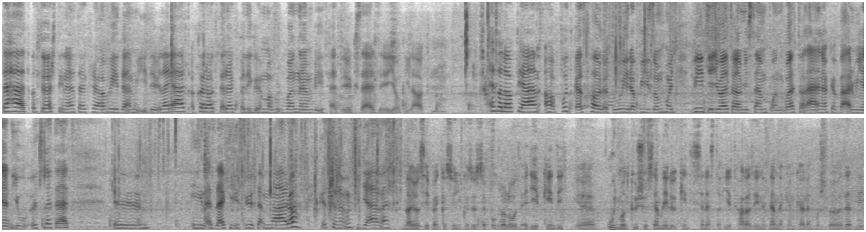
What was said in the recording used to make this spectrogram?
Tehát a történetekre a védelmi idő lejárt, a karakterek pedig önmagukban nem védhetők szerzőjogilag. Ez alapján a podcast hallgatóira bízom, hogy védjegyoltalmi szempontból találnak-e bármilyen jó ötletet. Én ezzel készültem mára. Köszönöm a figyelmet. Nagyon szépen köszönjük az összefoglalót. Egyébként így úgymond külső szemlélőként, hiszen ezt a hírt hálazének nem nekem kellett most felvezetni.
